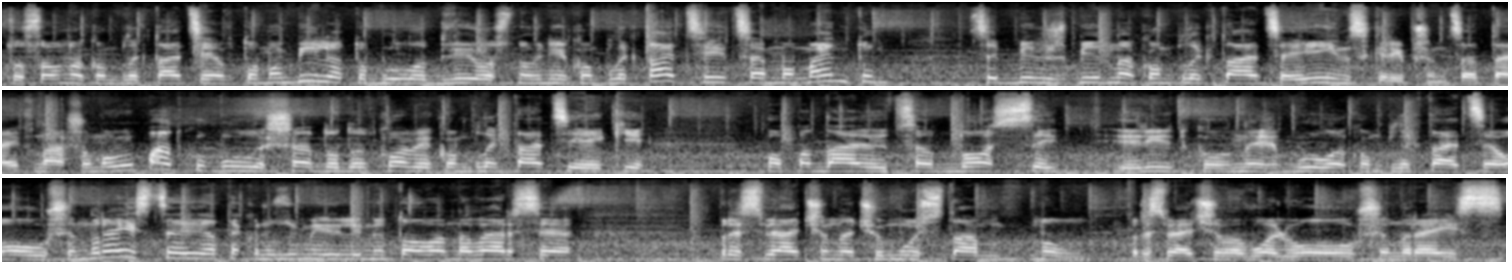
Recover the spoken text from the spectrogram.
Стосовно комплектації автомобіля, то було дві основні комплектації: це Momentum, це більш бідна комплектація, і Inscription. Це так як в нашому випадку були ще додаткові комплектації, які попадаються досить рідко. В них була комплектація Ocean Race, це, я так розумію, лімітована версія. Присвячена чомусь там, ну, присвячена Volvo Ocean Race.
